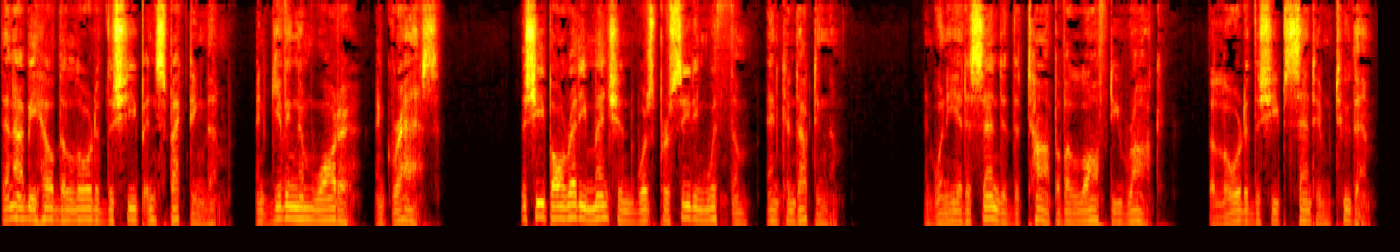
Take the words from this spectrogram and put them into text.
Then I beheld the Lord of the sheep inspecting them, and giving them water and grass. The sheep already mentioned was proceeding with them and conducting them. And when he had ascended the top of a lofty rock, the Lord of the sheep sent him to them.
